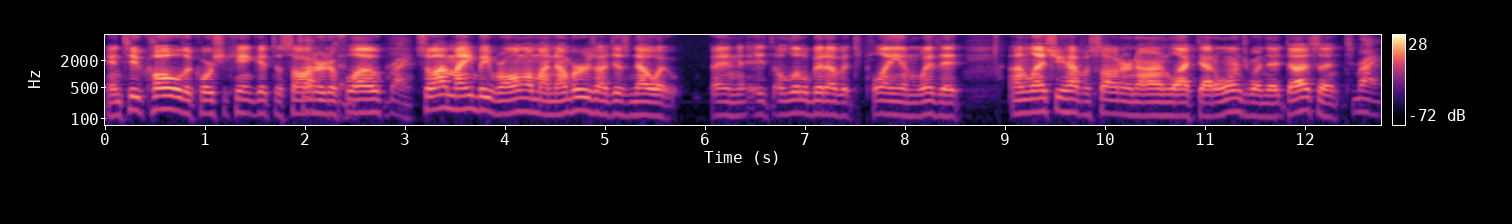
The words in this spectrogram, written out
And too cold, of course, you can't get the solder to Solder's flow. right. So I may be wrong on my numbers. I just know it, and it's a little bit of it's playing with it. Unless you have a soldering iron like that orange one that doesn't, right.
